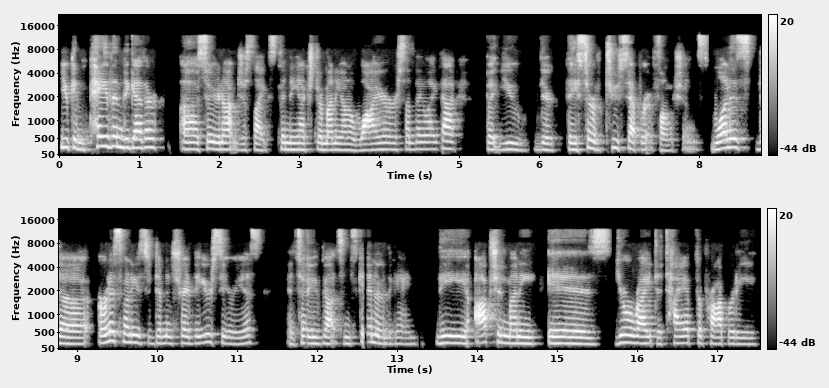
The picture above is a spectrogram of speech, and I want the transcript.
you can pay them together. Uh, so you're not just like spending extra money on a wire or something like that but you they they serve two separate functions. One is the earnest money is to demonstrate that you're serious. And so you've got some skin in the game. The option money is your right to tie up the property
